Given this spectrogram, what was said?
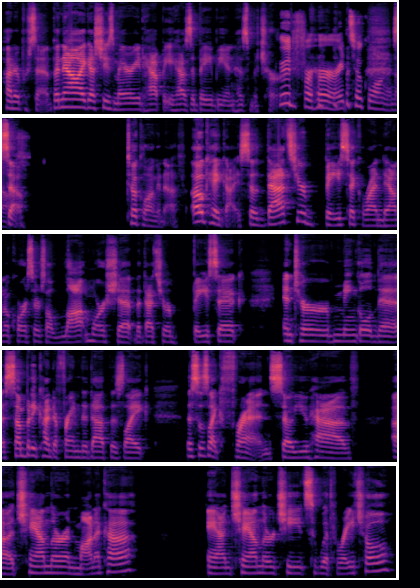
Hundred percent. But now I guess she's married, happy, has a baby, and has matured. Good for her. It took long enough. so took long enough. Okay, guys. So that's your basic rundown. Of course, there's a lot more shit, but that's your basic intermingledness. Somebody kind of framed it up as like this is like friends. So you have uh, Chandler and Monica, and Chandler cheats with Rachel,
